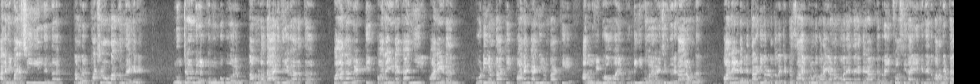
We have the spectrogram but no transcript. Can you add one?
അല്ലെങ്കിൽ മരച്ചീനിയിൽ നിന്ന് നമ്മുടെ ഒരു ഭക്ഷണം ഉണ്ടാക്കുന്നത് എങ്ങനെ? നൂറ്റാണ്ടുകൾക്ക് മുമ്പ് പോലും നമ്മളെ ദാരിദ്ര്യകാലത്ത് പന വെട്ടി പനയുടെ കഞ്ഞി പനയുടെ പൊടി ഉണ്ടാക്കി പനം കഞ്ഞി ഉണ്ടാക്കി അതൊരു വിഭവമായി പുഡിങ് പോലെ കഴിച്ചിരുന്ന ഒരു കാലമുണ്ട്. പനയുടെ ഒരു തടി ഒരിടത്ത് വെച്ചിട്ട് സായിപ്പിനോട് പറയാണ് മോനെ നിനക്ക് രാവിലത്തെ ബ്രേക്ക്ഫാസ്റ്റ് ഇതായിരിക്കുന്നതെന്ന് പറഞ്ഞിട്ട്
